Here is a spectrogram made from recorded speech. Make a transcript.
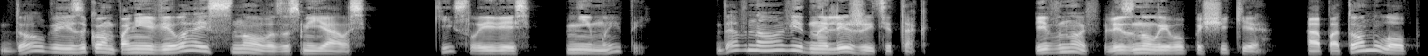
долго языком по ней вела и снова засмеялась. Кислый весь, немытый. Давно, видно, лежите так. И вновь лизнула его по щеке, а потом лоб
